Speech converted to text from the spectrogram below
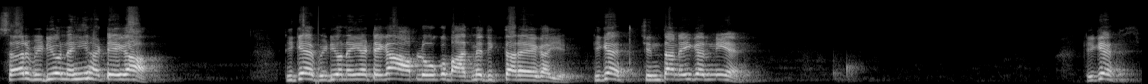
सर वीडियो नहीं हटेगा। ठीक है? वीडियो नहीं हटेगा, आप लोगों को बाद में दिखता रहेगा ये। ठीक है? चिंता नहीं करनी है। ठीक है?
